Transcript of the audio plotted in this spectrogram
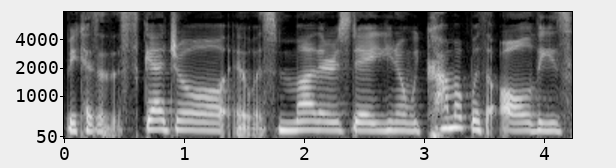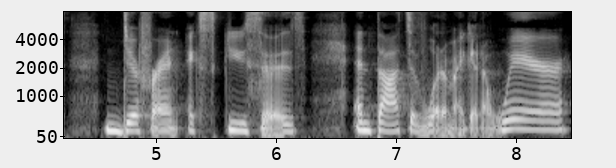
because of the schedule. It was Mother's Day. You know, we come up with all these different excuses and thoughts of what am I going to wear.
